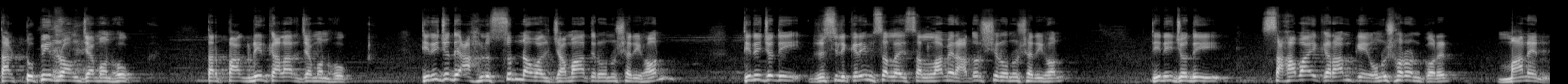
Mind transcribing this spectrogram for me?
তার টুপির রং যেমন হোক, তার পাগড়ির কালার যেমন হোক, তিনি যদি আহলুসুন্নাওয়াল জামাতের অনুসারী হন, তিনি যদি রসুল করিম সাল্লা সাল্লামের আদর্শের অনুসারী হন, তিনি যদি সাহাবাই কারামকে অনুসরণ করেন মানেন,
